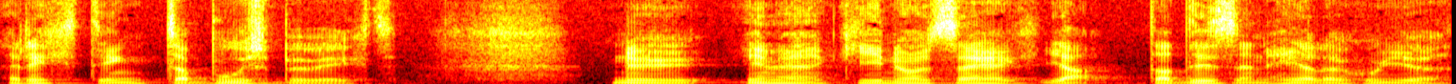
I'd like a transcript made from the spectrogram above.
richting taboes beweegt. Nu, in mijn keynote zeg ik, ja, dat is een hele goede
